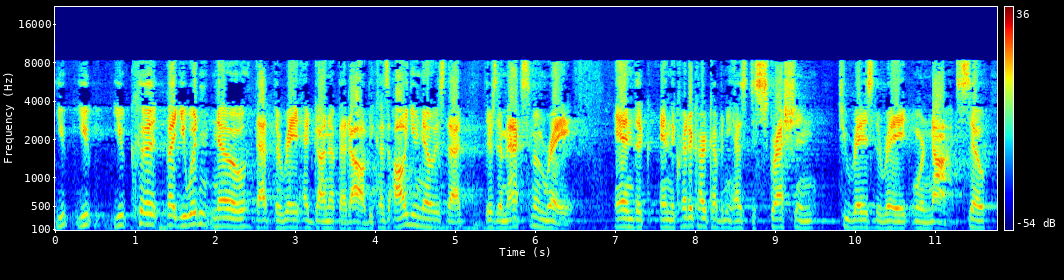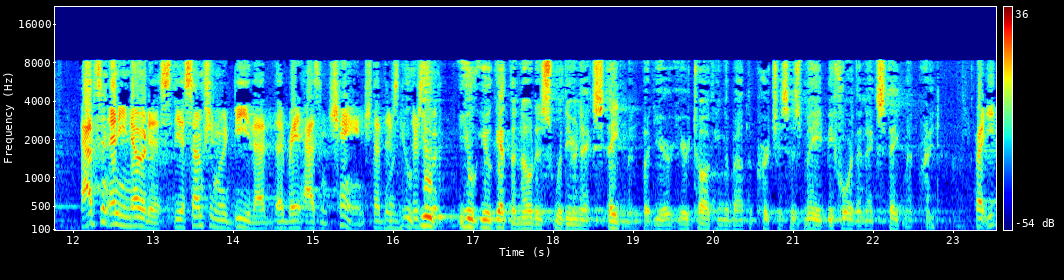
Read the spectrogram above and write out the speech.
You, you, you could, but you wouldn't know that the rate had gone up at all because all you know is that there's a maximum rate and the, and the credit card company has discretion to raise the rate or not. So absent any notice, the assumption would be that the rate hasn't changed, that there's, you, there's you, you, you get the notice with your next statement, but you're, you're talking about the purchases made before the next statement, right? Right. You,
